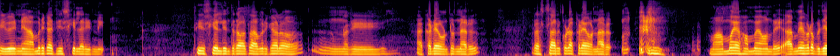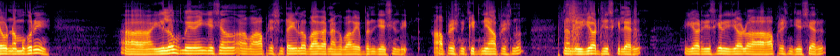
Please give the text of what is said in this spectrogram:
వీడిని అమెరికా తీసుకెళ్ళారు ఇన్ని. తీసుకెళ్ళిన తర్వాత అమెరికాలో మరి అక్కడే ఉంటున్నారు. ప్రస్తుతానికి కూడా అక్కడే ఉన్నారు. మా అమ్మాయి ఒక అమ్మాయి ఉంది. ఆ అమ్మాయి కూడా దేవుడు నమ్ముకుని ఈలోపు మేమేం చేసాం ఆ ఆపరేషన్ టైంలో బాగా నాకు బాగా ఇబ్బంది చేసింది. ఆపరేషన్ కిడ్నీ ఆపరేషన్ నన్ను విజయవాడ తీసుకెళ్ళారు. విజయవాడ తీసుకెళ్ళి విజయవాడలో ఆపరేషన్ చేశారు.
